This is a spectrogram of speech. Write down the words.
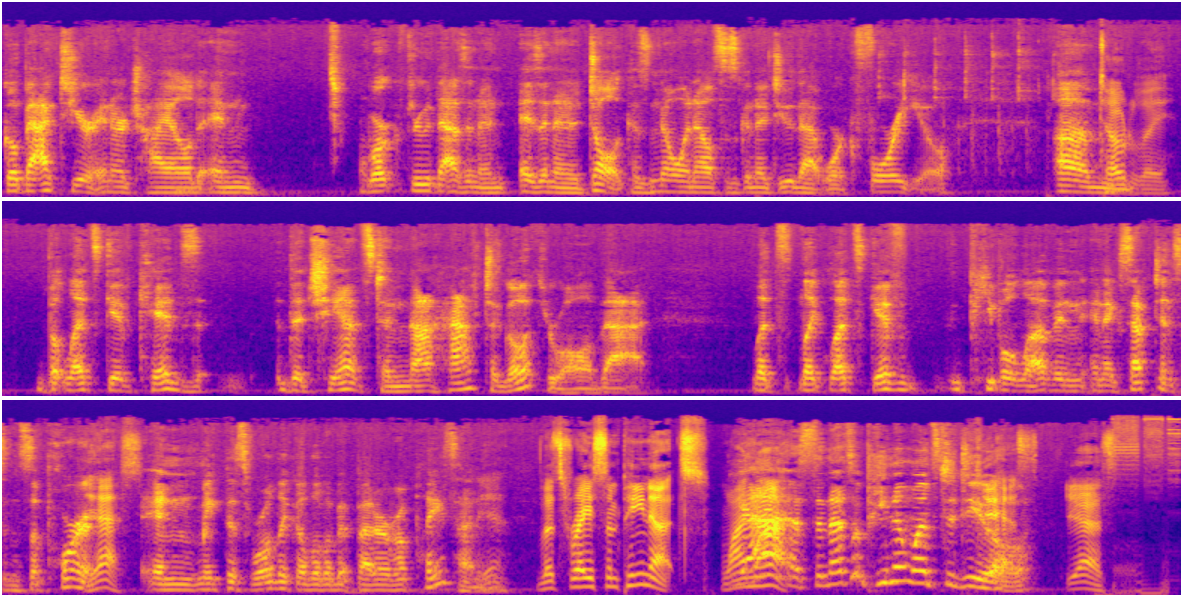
go back to your inner child and work through that as an as an adult because no one else is going to do that work for you. Um, totally. But let's give kids the chance to not have to go through all of that. Let's like let's give people love and, and acceptance and support. Yes. And make this world like a little bit better of a place, honey. Yeah. Let's raise some peanuts. Why yes, not? Yes, and that's what Peanut wants to do. Yes. Yes.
